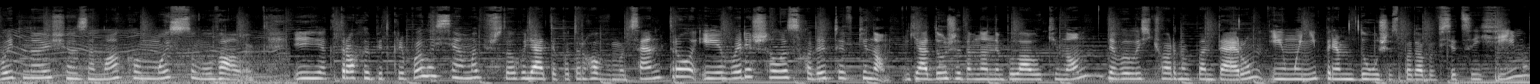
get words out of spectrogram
видно, що за маком ми сумували. І як трохи підкріпилися, ми пішли гуляти по торговому центру і вирішили сходити в кіно. Я дуже давно не була у кіно, дивилась Чорну пантеру, і мені прям дуже сподобався цей фільм.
